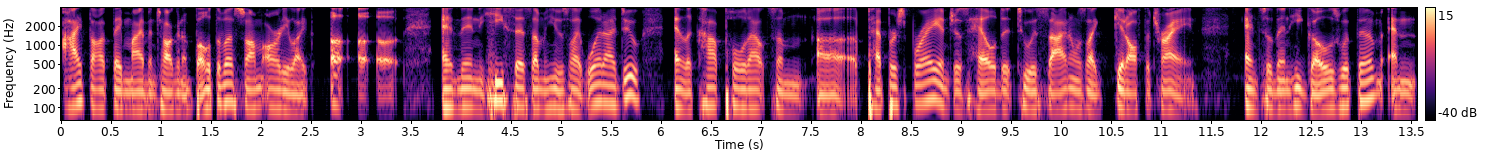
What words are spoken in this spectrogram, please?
i thought they might have been talking to both of us. So i'm already like uh uh uh. And then he says something. He was like what'd i do? And the cop pulled out some uh pepper spray and just held it to his side and was like get off the train. And so then he goes with them. And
